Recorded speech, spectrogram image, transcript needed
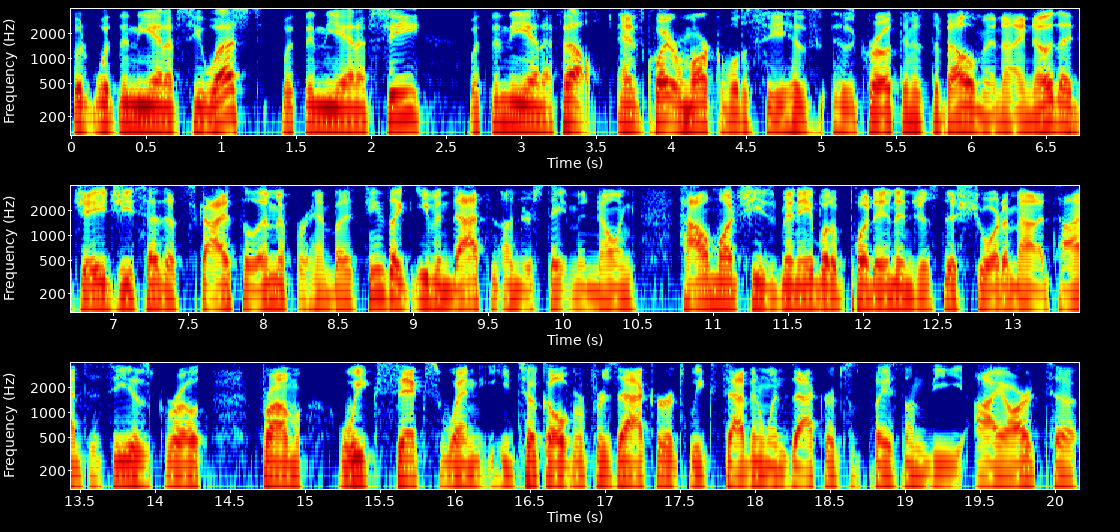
but within the NFC West, within the NFC, within the NFL. And it's quite remarkable to see his his growth and his development. And I know that JG said that sky's the limit for him, but it seems like even that's an understatement knowing how much he's been able to put in in just this short amount of time to see his growth from week six when he took over for Zach Ertz, week seven when Zach Ertz was placed on the IR to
